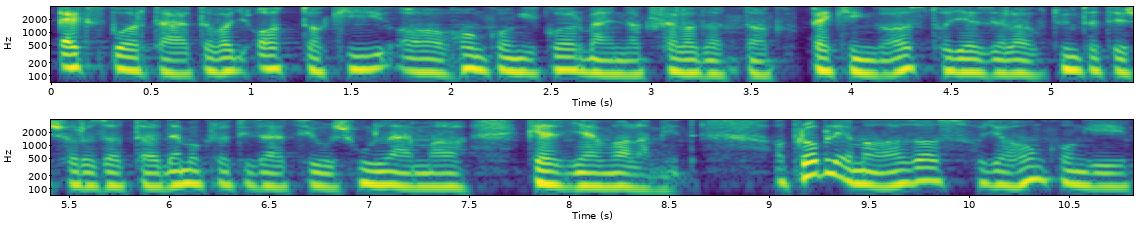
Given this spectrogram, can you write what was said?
exportálta vagy adta ki a hongkongi kormánynak feladatnak Peking azt, hogy ezzel a tüntetés sorozattal, demokratizációs hullámmal kezdjen valamit. A probléma az az, hogy a hongkongi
